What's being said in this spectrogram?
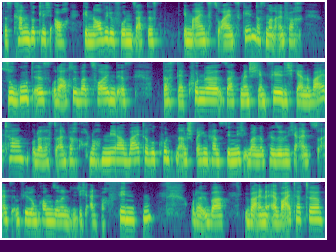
Das kann wirklich auch, genau wie du vorhin sagtest, im Eins zu eins gehen, dass man einfach so gut ist oder auch so überzeugend ist, dass der Kunde sagt, Mensch, ich empfehle dich gerne weiter oder dass du einfach auch noch mehr weitere Kunden ansprechen kannst, die nicht über eine persönliche 1 zu 1 Empfehlung kommen, sondern die dich einfach finden oder über, über eine erweiterte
